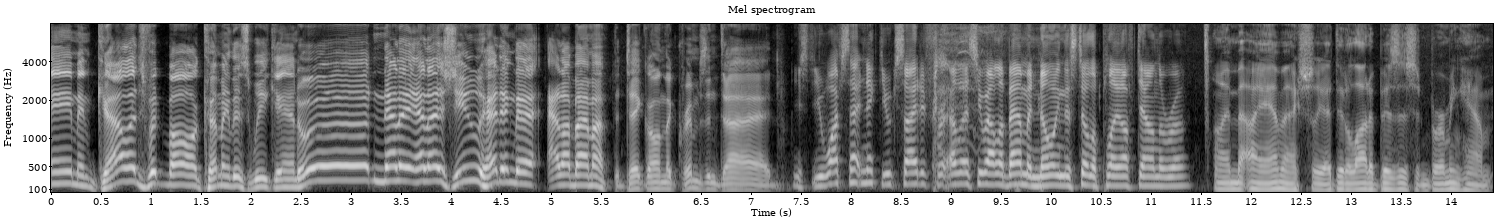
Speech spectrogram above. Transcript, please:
in college football coming this weekend. Oh, Nelly, LSU heading to Alabama to take on the Crimson Tide. You, you watch that, Nick? You excited for LSU Alabama, knowing there's still a playoff down the road? I'm, I am actually. I did a lot of business in Birmingham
